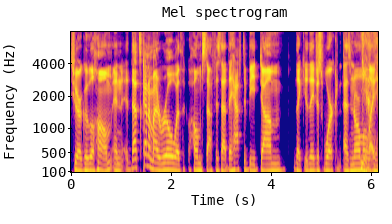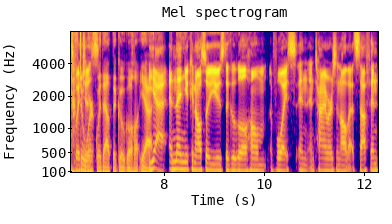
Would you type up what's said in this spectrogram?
to our Google Home, and that's kind of my rule with home stuff is that they have to be dumb, like they just work as normal Yeah, light switches. to work without the Google. Home. Yeah. Yeah, and then you can also use the Google Home voice and, and timers and all that stuff. And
